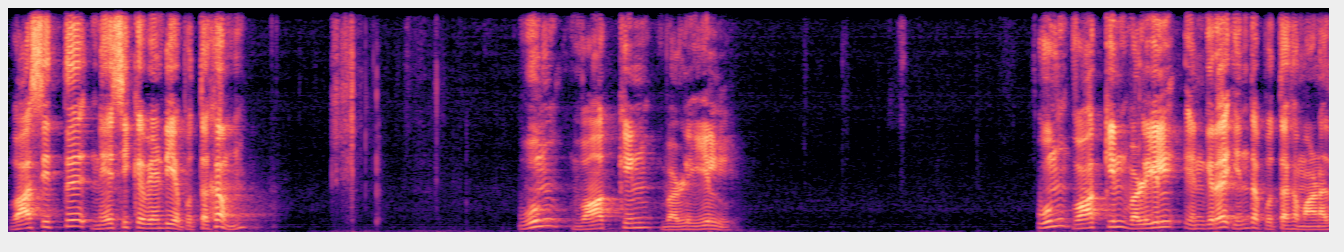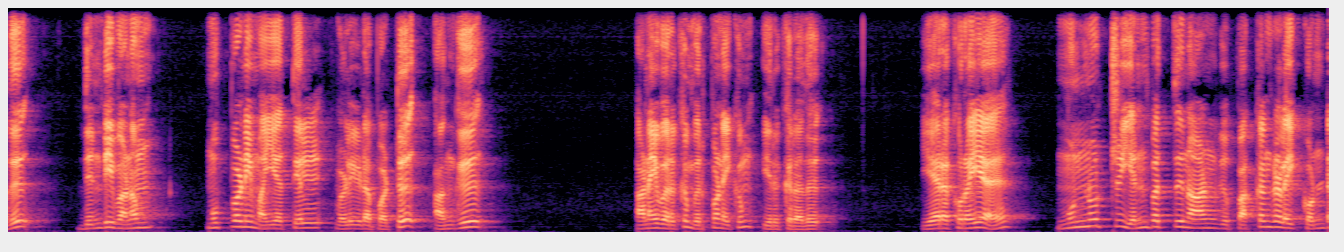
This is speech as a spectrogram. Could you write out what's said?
வாசித்து நேசிக்க வேண்டிய புத்தகம் உம் வாக்கின் வழியில். உம் வாக்கின் வழியில் என்கிற இந்த புத்தகமானது திண்டிவனம் முப்பணி மையத்தில் வெளியிடப்பட்டு அங்கு அனைவருக்கும் விற்பனைக்கும் இருக்கிறது. ஏறக்குறைய முன்னூற்று எண்பத்து நான்கு பக்கங்களை கொண்ட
